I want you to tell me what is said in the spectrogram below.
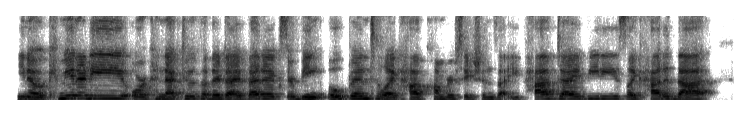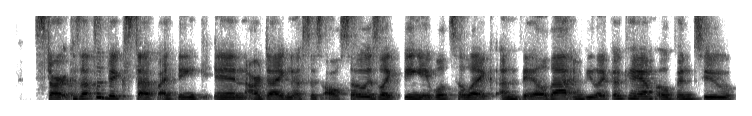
you know, community or connecting with other diabetics or being open to like have conversations that you have diabetes? Like how did that start because that's a big step i think in our diagnosis also is like being able to like unveil that and be like okay i'm open to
